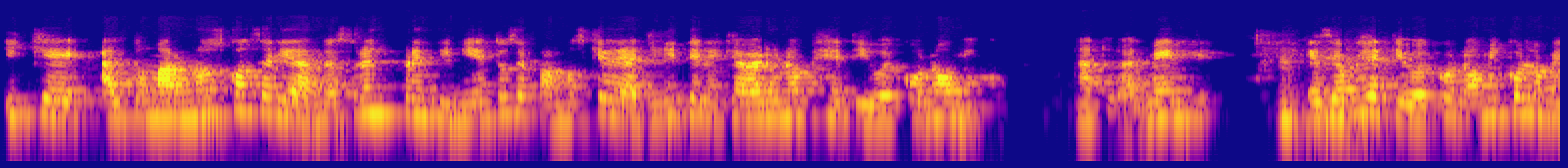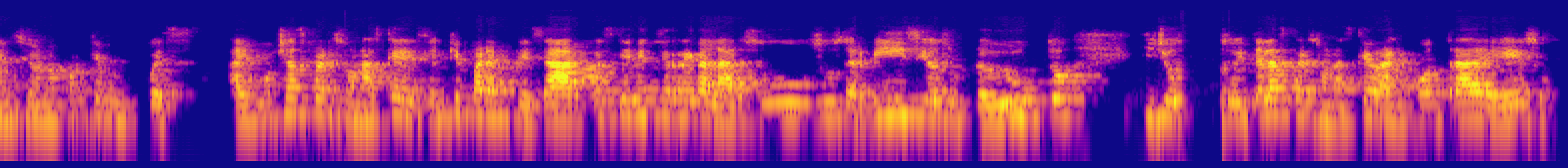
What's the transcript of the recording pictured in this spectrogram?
y que al tomarnos con seriedad nuestro emprendimiento sepamos que de allí tiene que haber un objetivo económico, naturalmente. Ese objetivo económico lo menciono porque pues hay muchas personas que dicen que para empezar pues tiene que regalar su, su servicio, su producto y yo soy de las personas que va en contra de eso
